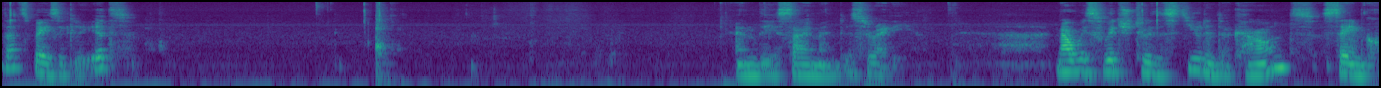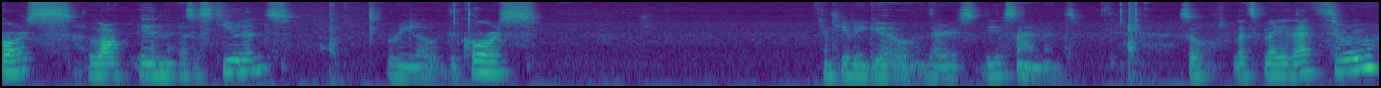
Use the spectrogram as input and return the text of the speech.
that's basically it. And the assignment is ready. Now we switch to the student account, same course, logged in as a student, reload the course, and here we go, there is the assignment. So let's play that through.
